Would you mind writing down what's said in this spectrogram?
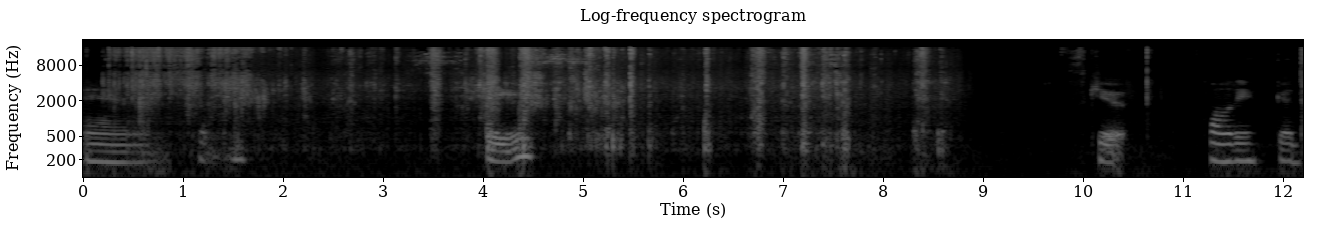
and some. It's cute. Quality, good.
